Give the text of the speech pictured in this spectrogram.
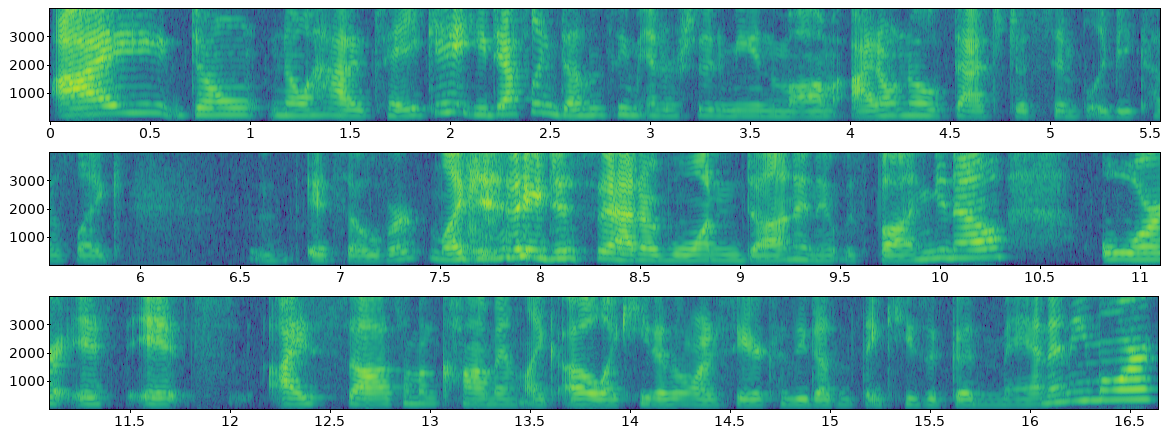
I don't know how to take it. He definitely doesn't seem interested in me and the mom. I don't know if that's just simply because like it's over. Like they just had a one done and it was fun, you know? Or if it's, I saw someone comment like, oh, like he doesn't want to see her because he doesn't think he's a good man anymore,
